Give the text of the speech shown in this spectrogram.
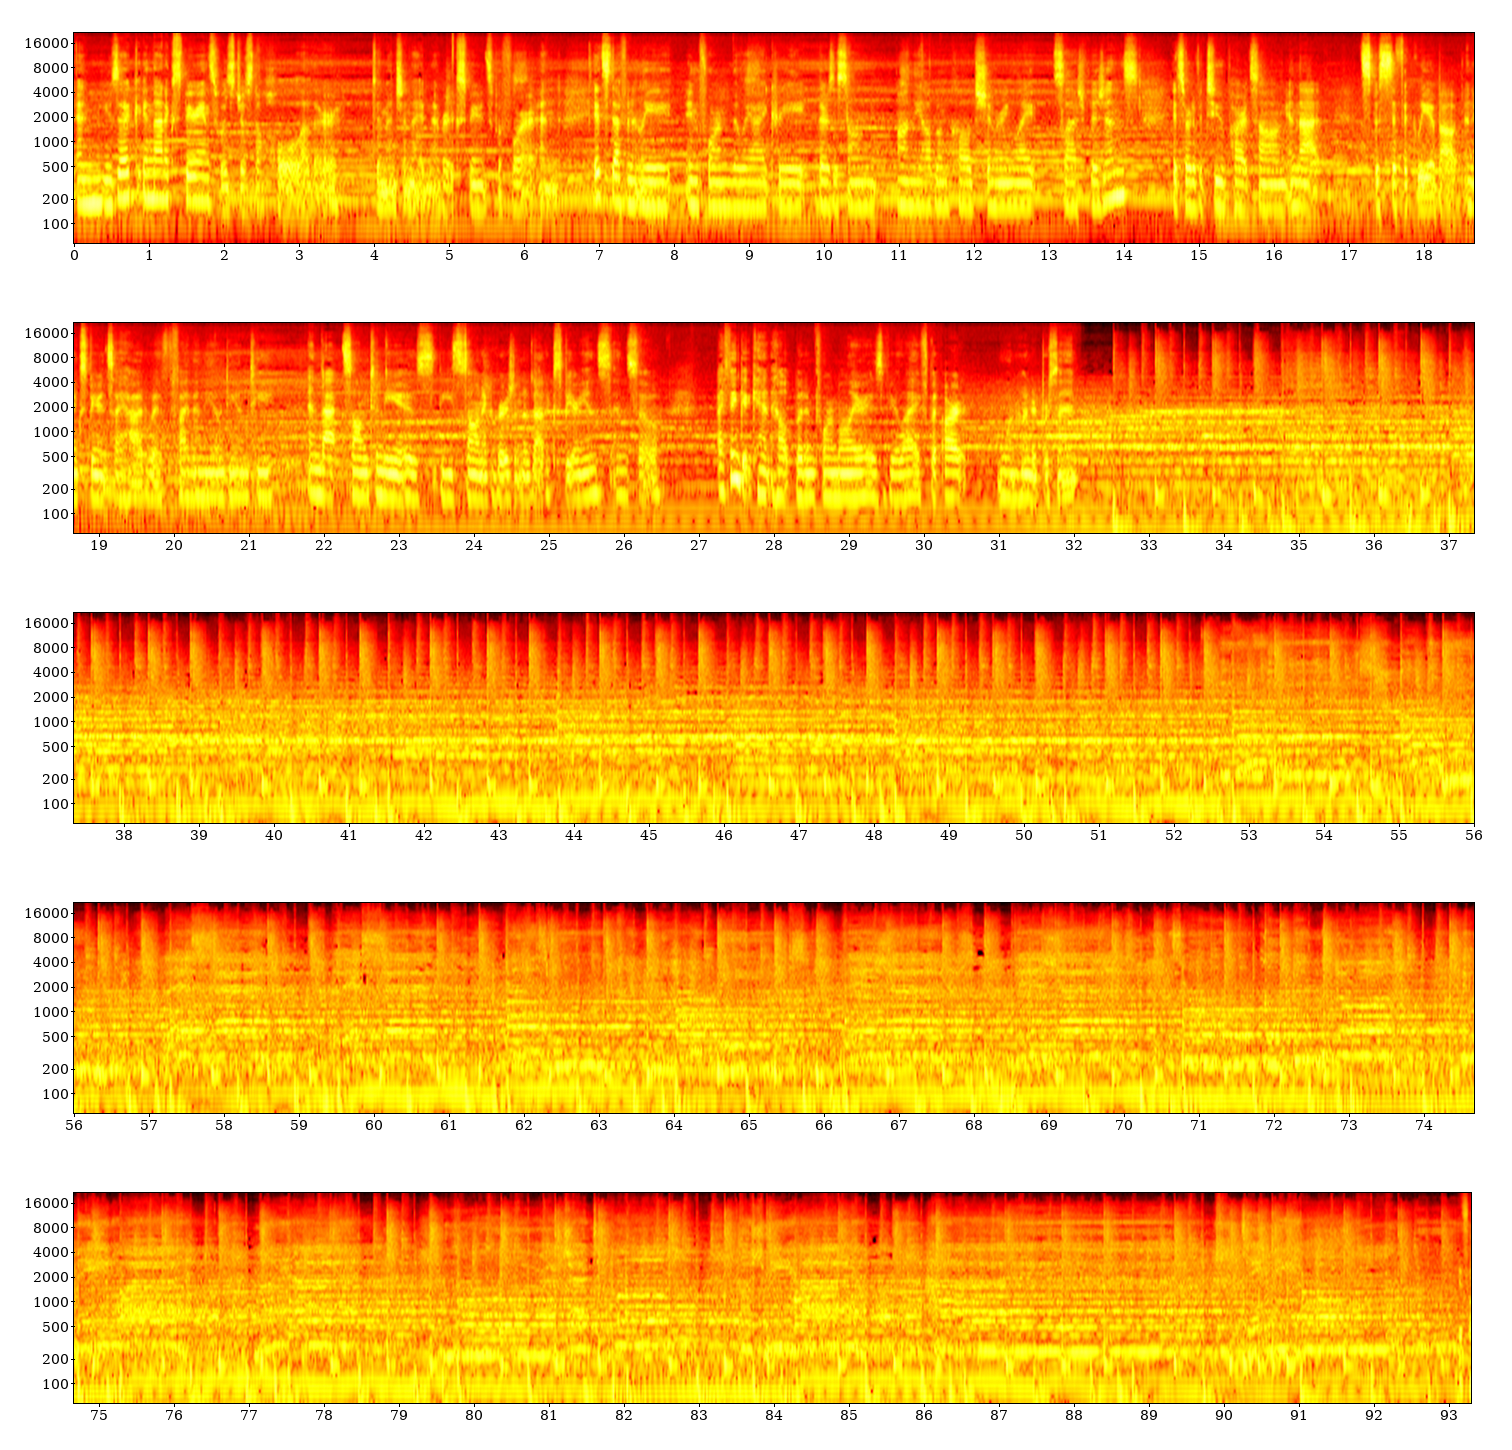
And music in that experience was just a whole other dimension that I had never experienced before. And it's definitely informed the way I create. There's a song on the album called Shimmering Light slash Visions. It's sort of a two part song, and that specifically about an experience I had with 5-MeO DMT. And that song to me is the sonic version of that experience. And so I think it can't help but inform all areas of your life, but art 100%.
